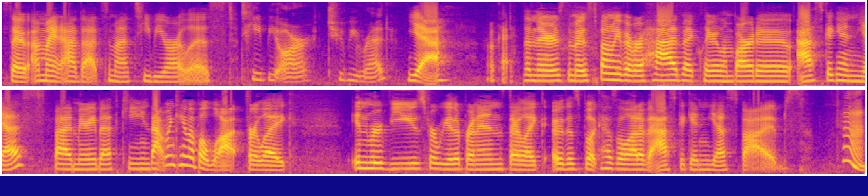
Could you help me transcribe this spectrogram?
So I might add that to my TBR list. TBR to be read. Yeah. Okay. Then there's The Most Fun We've Ever Had by Claire Lombardo. Ask Again Yes by Mary Beth Keane. That one came up a lot for like in reviews for We Are the Brennans. They're like, oh, this book has a lot of Ask Again Yes vibes. Hmm.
